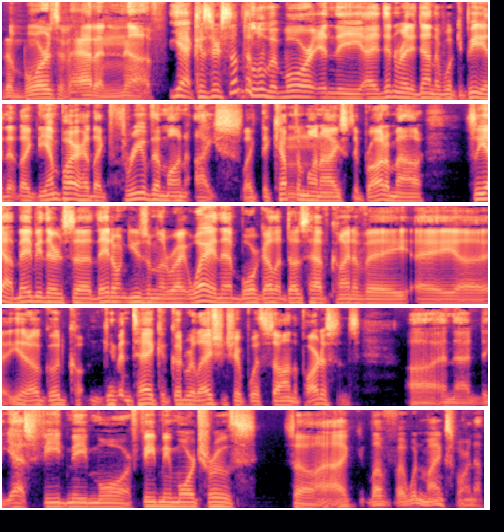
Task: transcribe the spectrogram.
the Boers have had enough. Yeah, because there's something a little bit more in the. I didn't write it down the Wikipedia that like the Empire had like three of them on ice. Like they kept them Mm. on ice. They brought them out. So yeah, maybe there's uh, they don't use them the right way, and that Borgullet does have kind of a a uh, you know good co- give and take, a good relationship with Saw and the partisans, uh, and that yes, feed me more, feed me more truths. So I, I love. I wouldn't mind exploring that.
